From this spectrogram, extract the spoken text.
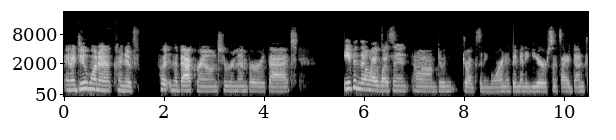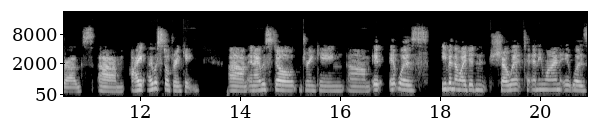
and I do want to kind of put in the background to remember that even though I wasn't um, doing drugs anymore, and it had been many years since I had done drugs, um, I, I was still drinking. Um, and I was still drinking. Um, it, it was, even though I didn't show it to anyone, it was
